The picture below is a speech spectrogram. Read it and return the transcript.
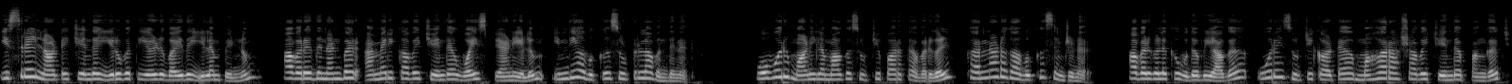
இஸ்ரேல் நாட்டைச் சேர்ந்த இருபத்தி ஏழு வயது இளம்பெண்ணும் அவரது நண்பர் அமெரிக்காவைச் சேர்ந்த வைஸ் டேனியலும் இந்தியாவுக்கு சுற்றுலா வந்தனர். ஒவ்வொரு மாநிலமாக சுற்றி பார்த்த அவர்கள் கர்நாடகாவுக்கு சென்றனர். அவர்களுக்கு உதவியாக ஊரை சுற்றி காட்ட மகாராஷ்டிராவைச் சேர்ந்த பங்கஜ்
